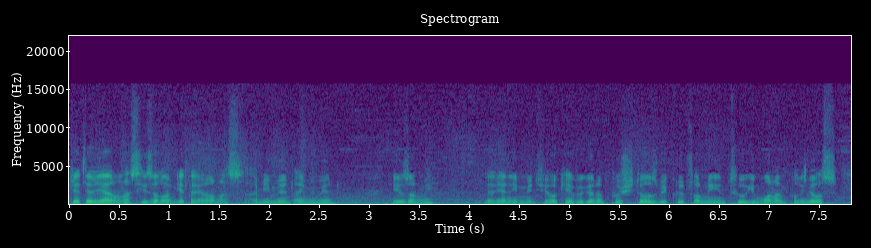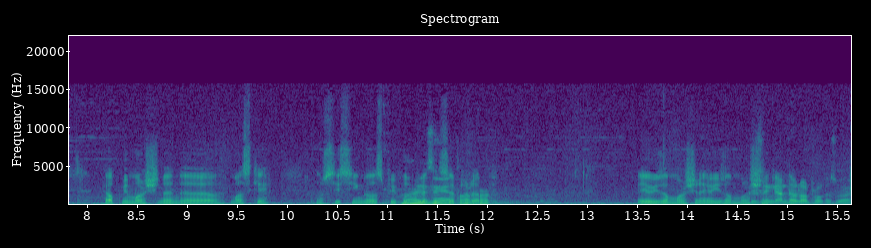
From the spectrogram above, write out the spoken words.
get Elian on us. He's alone. Get Elian on us. I'm immune. I'm immune. He was on me. Elian immune too. Okay, we're gonna push those big groups on me in two, in one. I'm pulling those. Help me, Martian and uh, Maske. I'm CCing those people. I'm using separate Anton up. Park. AoE's on Martian. AoE's on Martian. Using Anton on proc as well.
